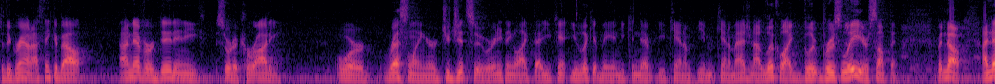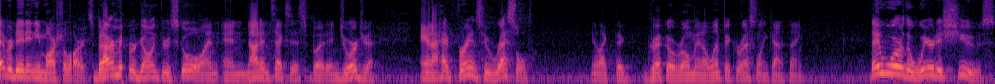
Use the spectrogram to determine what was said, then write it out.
to the ground. I think about, I never did any sort of karate or wrestling or jujitsu or anything like that. You can't. You look at me and you can never. You can't. You can't imagine. I look like Bruce Lee or something. But no, I never did any martial arts. But I remember going through school and, and not in Texas, but in Georgia, and I had friends who wrestled, you know, like the Greco-Roman Olympic wrestling kind of thing. They wore the weirdest shoes.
